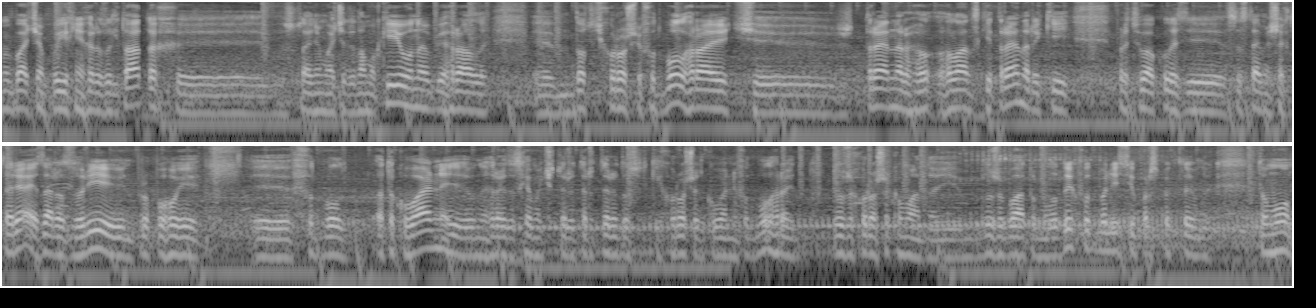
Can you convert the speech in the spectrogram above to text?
Ми бачимо по їхніх результатах. В останньому матчі Динамо Київ вони обіграли. Досить хороший футбол грають. Е, Тренер, голландський тренер, який працював колись в системі Шахтаря, і зараз в він пропагує е, футбол атакувальний. Вони грають за схемою 4-3-3, досить такий хороший атакувальний футбол грають. Дуже хороша команда. І дуже багато молодих футболістів перспективних. Тому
